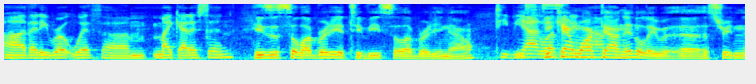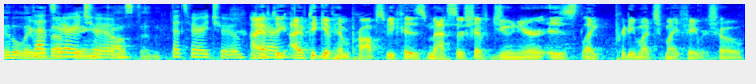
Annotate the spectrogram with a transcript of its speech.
uh, that he wrote with um, Mike Edison. He's a celebrity, a TV celebrity now. TV. Yes. He He can't walk now. down Italy with uh, a street in Italy That's without being true. accosted. That's very true. I have to I have to give him props because MasterChef Junior is like pretty much my favorite show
